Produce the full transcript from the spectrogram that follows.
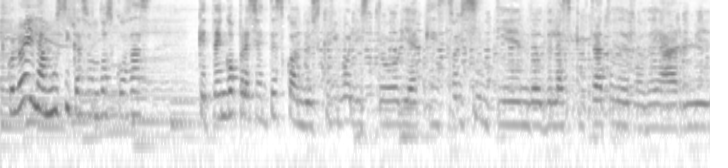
El color y la música son dos cosas que tengo presentes cuando escribo la historia, que estoy sintiendo, de las que trato de rodearme.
